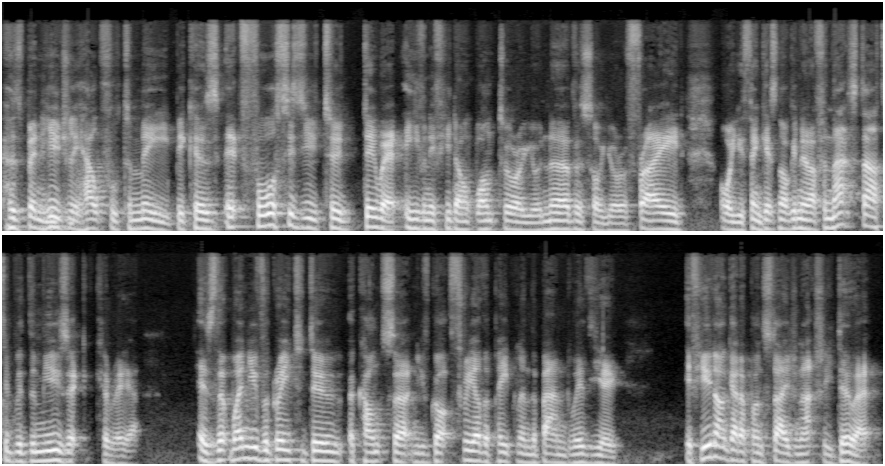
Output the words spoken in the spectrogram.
has been mm-hmm. hugely helpful to me because it forces you to do it even if you don't want to, or you're nervous, or you're afraid, or you think it's not good enough. And that started with the music career. Is that when you've agreed to do a concert and you've got three other people in the band with you, if you don't get up on stage and actually do it,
